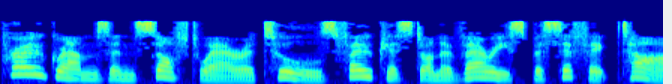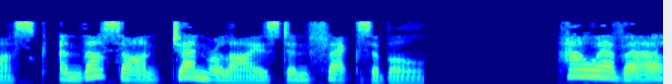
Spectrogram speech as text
Programs and software are tools focused on a very specific task, and thus aren't generalized and flexible. However,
